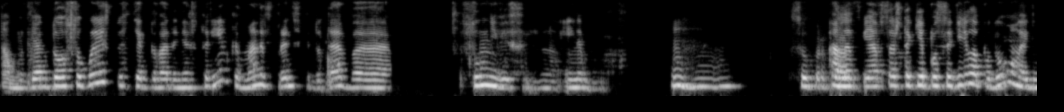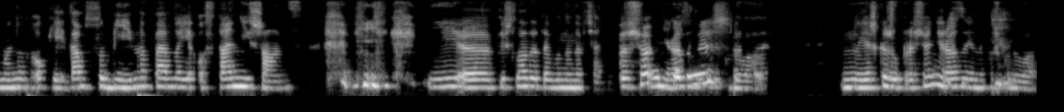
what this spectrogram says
Там, як до особистості, як до ведення сторінки, в мене, в принципі, до тебе сумнівів ну, і не було. Мгм. Супер, Але клас. я все ж таки посиділа, подумала і думаю, ну окей, дам собі, напевно, є останній шанс. І, і е, пішла до тебе на навчання. Про що ні разу не пошкодувала. Ну, я ж кажу, про що ні разу я не пошкодувала.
